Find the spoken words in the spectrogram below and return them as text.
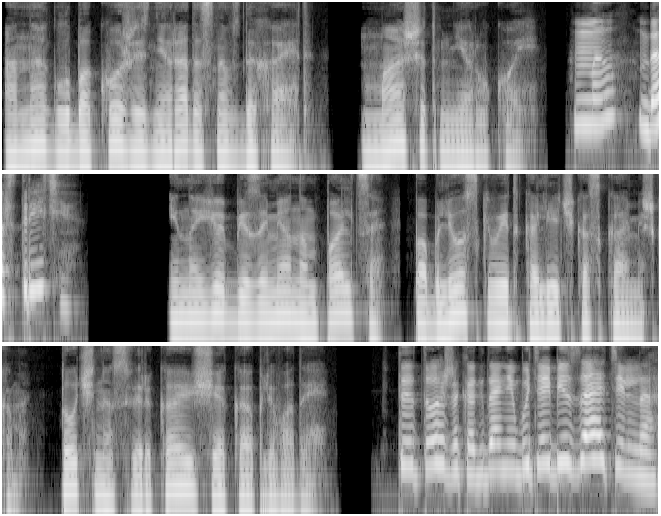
Она глубоко жизнерадостно вздыхает, машет мне рукой. Ну, до встречи. И на ее безымянном пальце поблескивает колечко с камешком, точно сверкающая капля воды. Ты тоже когда-нибудь обязательно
